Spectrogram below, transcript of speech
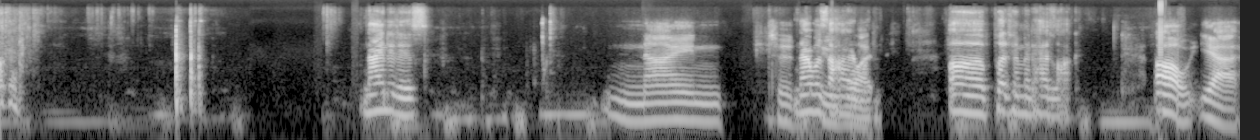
Okay. Nine it is. Nine to That was the higher what? one. Uh put him in a headlock. Oh, yeah,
